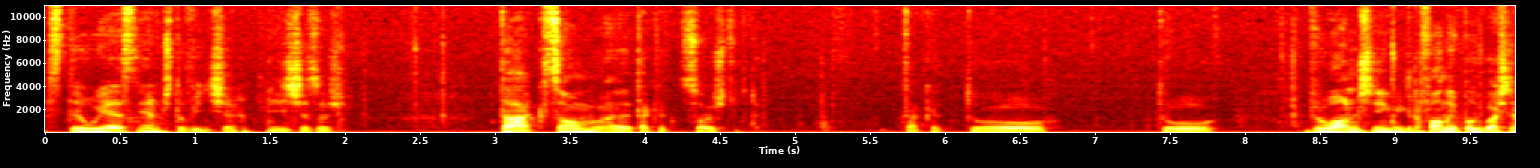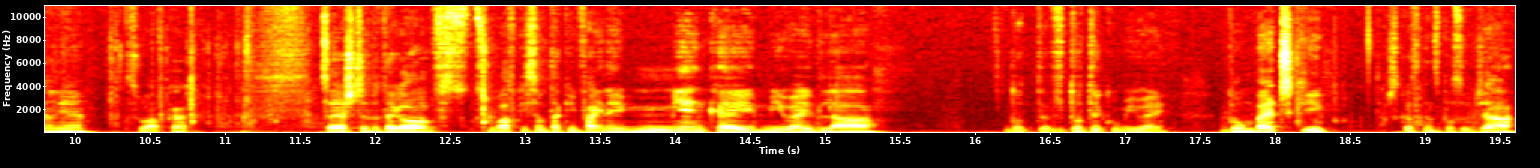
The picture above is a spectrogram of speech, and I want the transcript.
Z tyłu jest, nie wiem czy to widzicie, chyba widzicie coś. Tak, są e, takie coś tutaj. Takie tu, tu. Wyłącznik mikrofonu i podgłaśnianie w słuchawkach. Co jeszcze do tego, słuchawki są takiej fajnej, miękkiej, miłej dla, do, w dotyku miłej, gąbeczki, wszystko w ten sposób działa.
